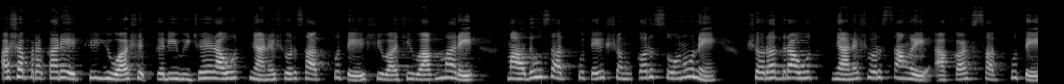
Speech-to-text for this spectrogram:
अशा प्रकारे येथील युवा शेतकरी विजय राऊत ज्ञानेश्वर सातपुते शिवाजी वाघमारे माधव सातपुते शंकर सोनूने शरद राऊत ज्ञानेश्वर सांगळे आकाश सातपुते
